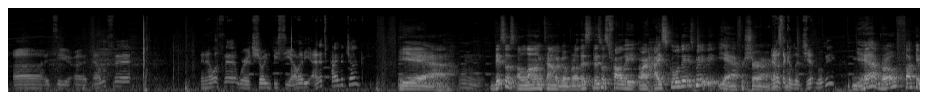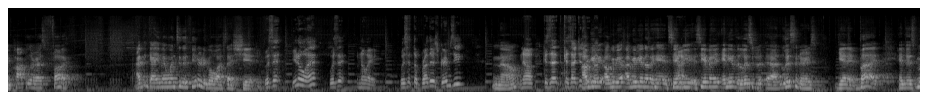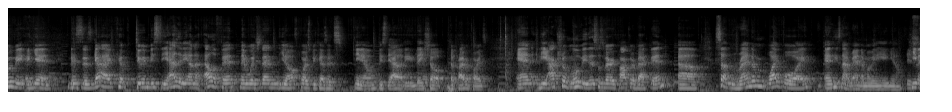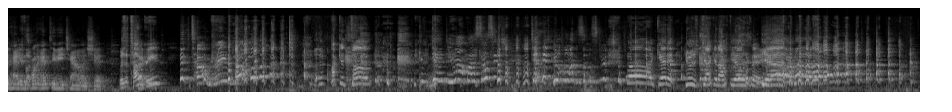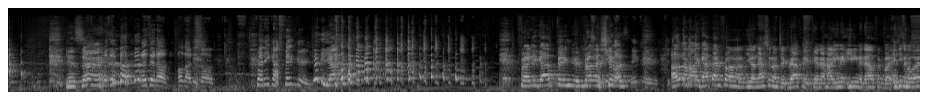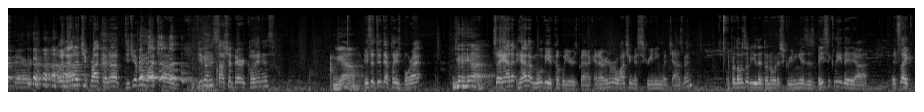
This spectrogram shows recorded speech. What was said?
uh, see. Uh, an elephant. An elephant where it's showing bestiality and it's private junk. Yeah. Hmm. This was a long time ago, bro. This this was probably our high school days, maybe. Yeah, for sure. Our it was like a legit movie. yeah, bro. Fucking popular as fuck. I think I even went to the theater to go watch that shit. Was it? You know what? Was it? No wait. Was it the Brothers Grimsey? No. No, because that because I just I'll give you. I'll give you. I'll give you another hint. See if Alright. you see if any, any of the listener, uh, listeners get it. But in this movie, again, this this guy kept doing bestiality on an elephant, in which then you know, of course, because it's you know bestiality, they show up the private parts. And the actual movie, this was very popular back then. Uh, some random white boy, and he's not random. I mean, he you know He's- he even had his fuck- own MTV channel and shit. Was it Tom Back Green? in- Tom Green, bro. Was it fucking Tom? Did Daniel was so stupid. Oh, I get it. He was jacking off the elephant. Yeah. yes, sir. Was it? Was it? Uh, hold on. It's uh, Freddy got fingered. yeah. Freddy got fingered, bro. That shit was. fingered. I don't know how I got that from, you know, National Geographic and a hyena eating an elephant, but That's you know what? Well, now that you brought that up, did you ever watch? Uh, do you know who Sacha Baron Cohen is? Yeah. He's the dude that plays Borat. Yeah, yeah. So he had a, he had a movie a couple years back, and I remember watching a screening with Jasmine. And for those of you that don't know what a screening is, is basically they, uh, it's like,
